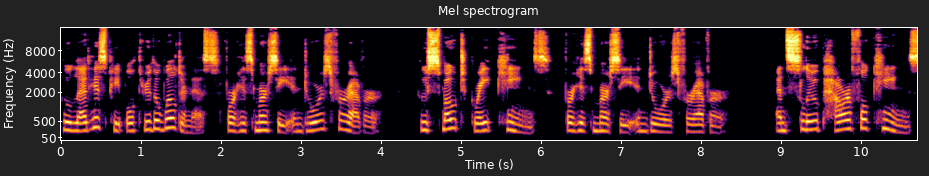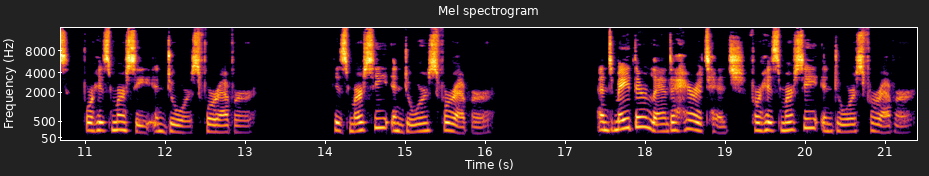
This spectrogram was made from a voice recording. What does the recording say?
Who led his people through the wilderness, for his mercy endures forever. Who smote great kings, for his mercy endures forever. And slew powerful kings, for his mercy endures forever. His mercy endures forever. And made their land a heritage, for his mercy endures forever.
